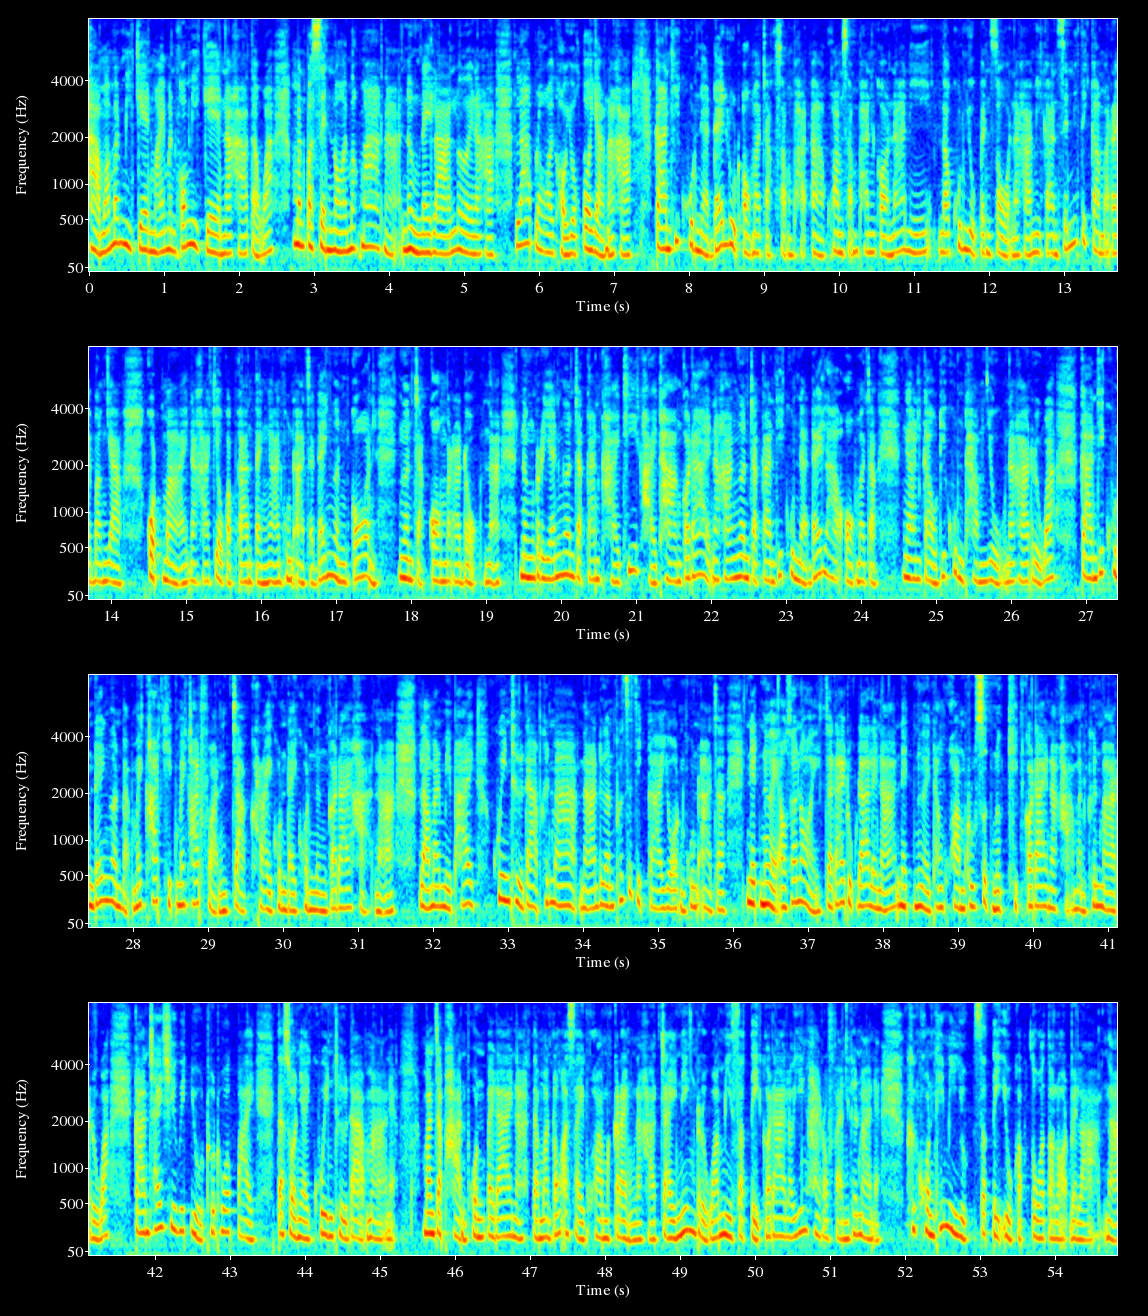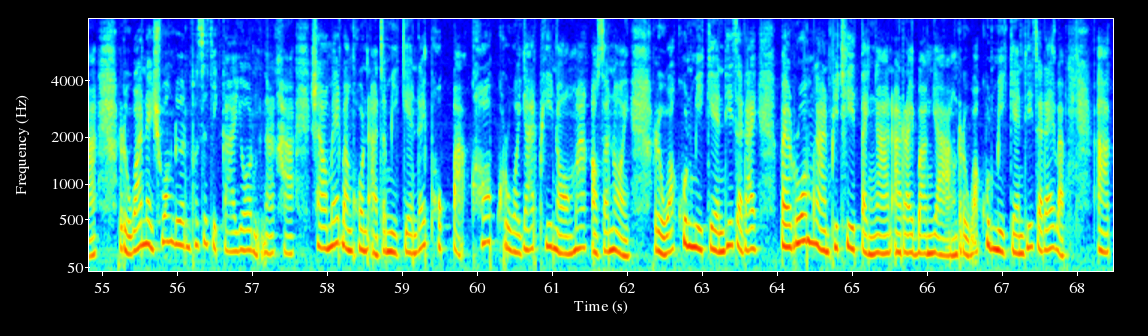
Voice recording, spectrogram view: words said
ถามว่ามันมีเกณฑ์ไหมมันก็มีเกณฑ์นะคะแต่ว่ามันเปอร์เซ็นต์น้อยมากๆนะหนึ่งในล้านเลยนะคะ ลาบลอยขอยกตัวอย่างนะคะ การที่คุณเนี่ยได้หลุดออกมาจากสัมผัสความสัมพันธ์ก่อนหน้านี้ แล้วคุณอยู่เป็นโสดนะคะ มีการเซ็นนิติกรรมอะไรบางอย่าง กฎหมายนะคะ เกี่ยวกับการแต่งงานคุณอาจจะได้เงินก้อน เงินจากกองมรดกนะหนึ่งเหรียญเงินจากการขายที่ขายทางก็ได้นะคะ เงินจากการที่คุณเนี่ยได้ลาออกมาจากงานเก่าที่คุณทำอยู่นะคะ หรือว่าการที่คุณได้เงินแบบไม่คาดคิดไม่คาดฝันจากใครคนใดคนหนึ่งก็ได้ค่ะนะแล้วมันมีไพ่ควีนถือดาบขึ้นมานะเดือนพฤศจิกายน คุณอาจจะเหน็ดเหนื่อยเอาซะหน่อยจะได้ทุกได้เลยนะเหน็ดเหนื่อยทั้งความรู้สึกนึกคิดก็ได้นะคะ มันขึ้นมาหรือว่าการใช้ชีวิตอยู่ทั่ว ๆ ไป แต่ส่วนใหญ่ควีนถือดาบมาเนี่ยมันจะผ่านพ้นไปได้นะ แต่มันต้องอาศัยความแกร่งนะคะ ใจนิ่งหรือว่ามีสติก็ได้แล้วยิ่งไฮโรแฟนขึ้นมาเนี่ยคือคนที่มีอยู่สติอยู่กับตัวตลอดเวลานะหรือว่าในช่วงเดือนพฤศจิกายนนะคะ ชาวเมษบางคนอาจจะมีเกณฑ์ได้พบปะครอบครัวญาติพี่น้องมากเอาซะหน่อยหรือว่าคุณมีเกณฑ์ที่จะได้ไปร่วมงานพิธีแต่งงานอะไรบางอย่าง หรือว่าคุณมีเกณฑ์ที่จะได้แบบ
